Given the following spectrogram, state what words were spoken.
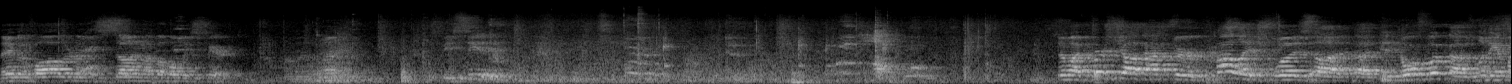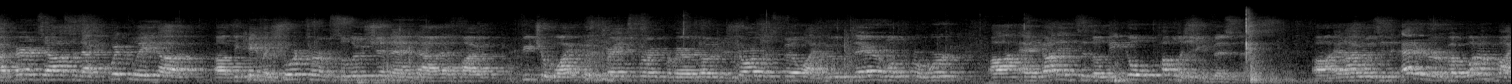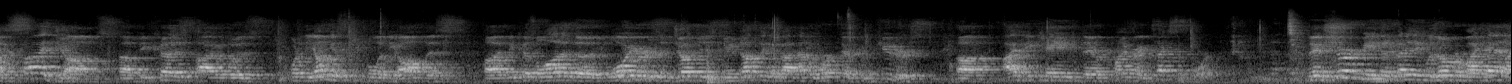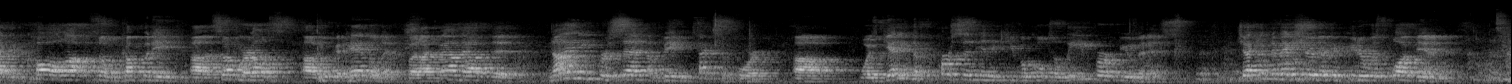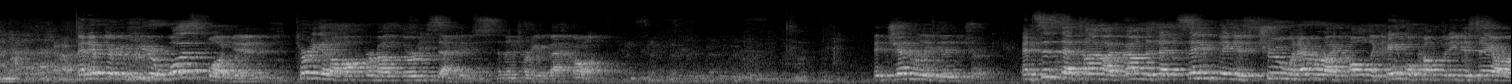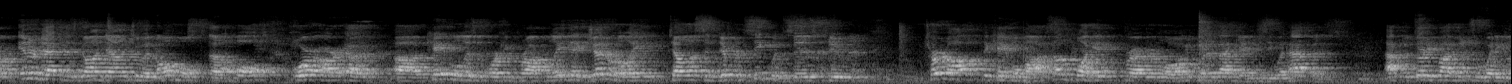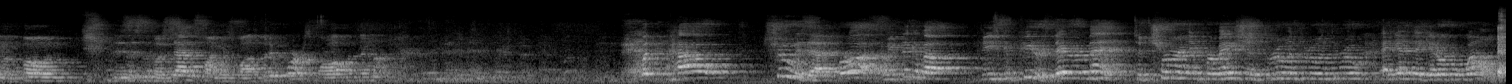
The name of the Father, and of the Son, and of the Holy Spirit. Amen. Be seated. So my first job after college was uh, uh, in Norfolk. I was living at my parents' house, and that quickly uh, uh became a short-term solution. And uh, as my future wife was transferring from Arizona to Charlottesville, I moved there, looked for work, uh, and got into the legal publishing business. And I was an editor, but one of my side jobs, because I was one of the youngest people in the office, because a lot of the lawyers and judges knew nothing about how to work their computers, uh, I became their primary tech support. They assured me that if anything was over my head, I could call up some company uh, somewhere else uh, who could handle it. But I found out that 90% of being tech support uh, was getting the person in the cubicle to leave for a few minutes, checking to make sure their computer was plugged in, and if their computer was plugged in, turning it off for about 30 seconds and then turning it back on. It generally did the trick. And since that time, I found that that same thing is true whenever I call the cable company to say our internet has gone down to an almost uh, halt or our uh, uh, cable isn't working properly. They generally tell us in different sequences to turn off the cable box, unplug it forever long, and put it back in and see what happens. After 35 minutes of waiting on the phone, this is the most satisfying response, but it works more often than not. But how true is that for us? I mean, think about these computers. They're meant to churn information through and through and through, and yet they get overwhelmed.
